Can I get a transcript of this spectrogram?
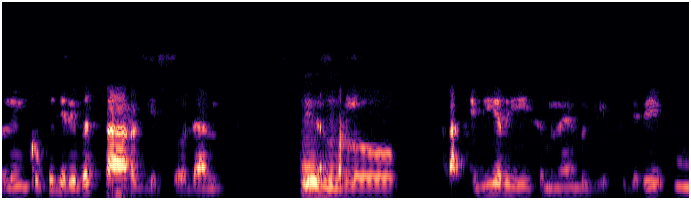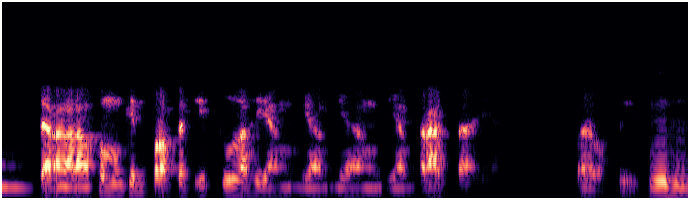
lingkupnya jadi besar gitu dan mm-hmm. tidak mhm. perlu kasih diri sebenarnya begitu. Jadi mm. secara nggak langsung mungkin proses itulah yang yang yang yang terasa ya pada waktu itu. Mm-hmm.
